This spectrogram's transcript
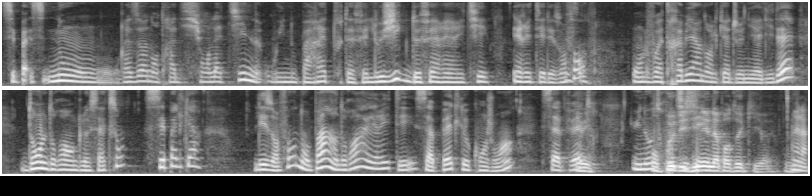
C'est pas, c'est- nous, on raisonne en tradition latine où il nous paraît tout à fait logique de faire héritier, hériter les enfants. enfants. On le voit très bien dans le cas de Johnny Hallyday. Dans le droit anglo-saxon, c'est pas le cas. Les enfants n'ont pas un droit à hériter. Ça peut être le conjoint, ça peut oui. être une On autre peut entité. désigner n'importe qui. ouais. Voilà.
